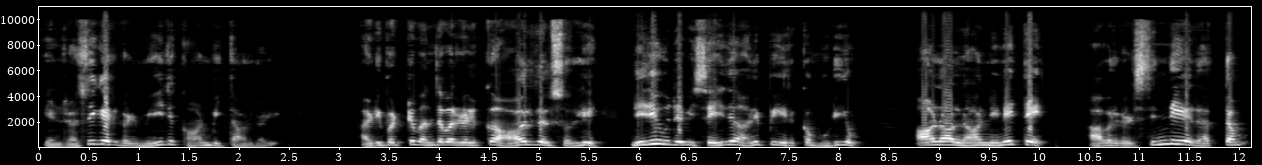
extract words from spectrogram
என் ரசிகர்கள் மீது காண்பித்தார்கள். அடிபட்டு வந்தவர்களுக்கு ஆறுதல் சொல்லி நிதி உதவி செய்து அனுப்பியிருக்க முடியும். ஆனால் நான் நினைத்தேன் அவர்கள் சிந்திய ரத்தம்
